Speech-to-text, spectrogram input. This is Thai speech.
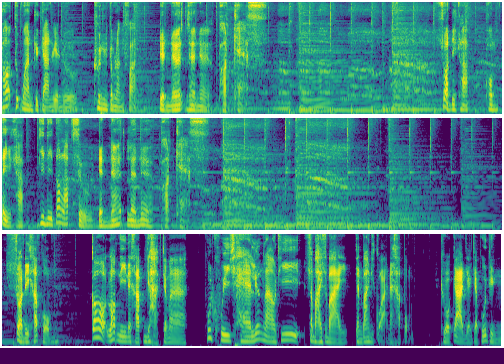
เพราะทุกวันคือการเรียนรู้ คุณกำลังฟัง The Nerd Learner Podcast สวัสดีครับ ผมตีครับ ยินดีต้อนรับสู่ The Nerd Learner Podcast สวัสดีครับผม ก็รอบนี้นะครับ อยากจะมาพูดคุยแชร์เรื่องราวที่สบายๆกันบ้างดีกว่านะครับผม ถือโอกาสอยากจะพูดถึง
